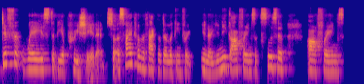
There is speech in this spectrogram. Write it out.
different ways to be appreciated. So aside from the fact that they're looking for, you know, unique offerings, exclusive offerings,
